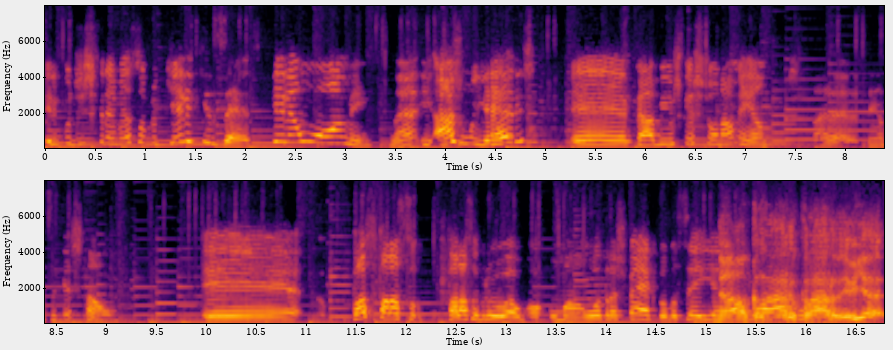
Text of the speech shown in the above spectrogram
ele podia escrever sobre o que ele quisesse, porque ele é um homem, né? E às mulheres é, cabem os questionamentos, né? Tem essa questão. É, Posso falar, so, falar sobre o, uma, um outro aspecto? Você ia. Não, claro, claro. Eu ia,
